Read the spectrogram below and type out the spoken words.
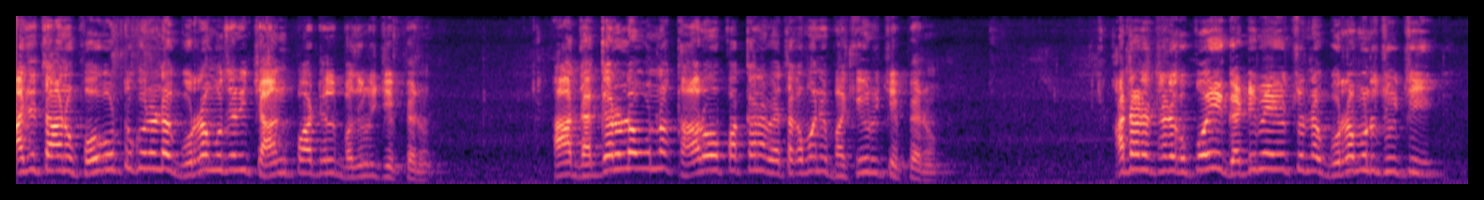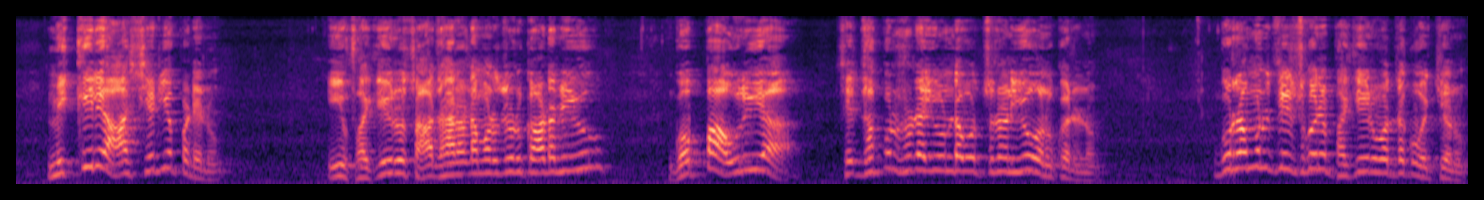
అది తాను పోగొట్టుకున్న గుర్రముదని చాంద్ పాటిల్ బదులు చెప్పాను. ఆ దగ్గరలో ఉన్న కాలువ పక్కన వెతకమని ఫకీరు చెప్పాను. అతడతడకు పోయి గడ్డి మేయుతున్న గుర్రమును చూచి మిక్కిలి ఆశ్చర్యపడెను. ఈ ఫకీరు సాధారణ మనుజుడు కాడనియు గొప్ప ఔలియా సిద్ధపురుషుడై ఉండవచ్చుననియు అనుకొనెను. గుర్రమును తీసుకొని ఫకీరు వద్దకు వచ్చాను.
